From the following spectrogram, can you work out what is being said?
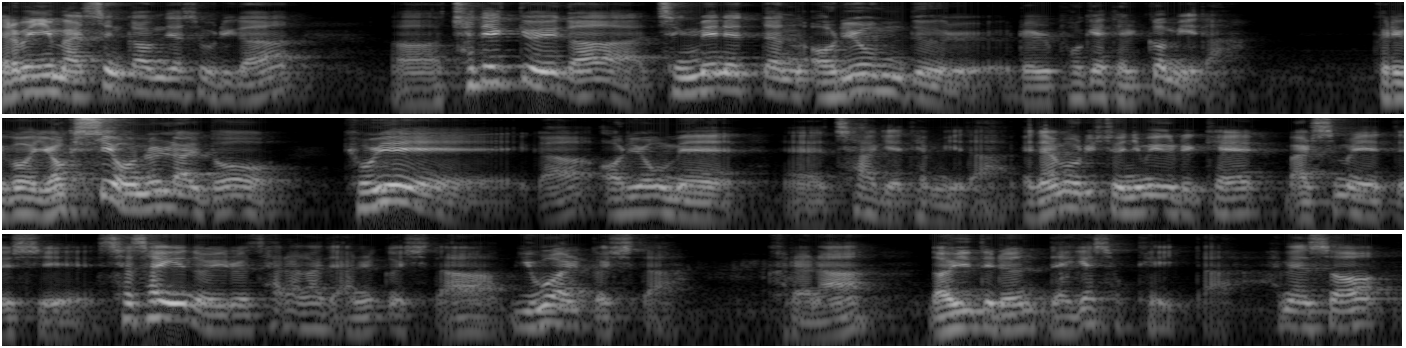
여러분 이 말씀 가운데서 우리가 어, 초대교회가 직면했던 어려움들을 보게 될 겁니다. 그리고 역시 오늘날도 교회가 어려움에 처하게 됩니다. 왜냐하면 우리 주님이 그렇게 말씀을 했듯이 세상이 너희를 사랑하지 않을 것이다. 미워할 것이다. 그러나 너희들은 내게 속해 있다. 하면서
